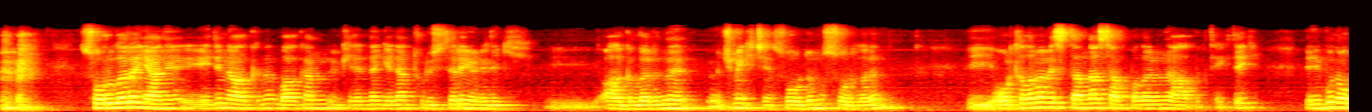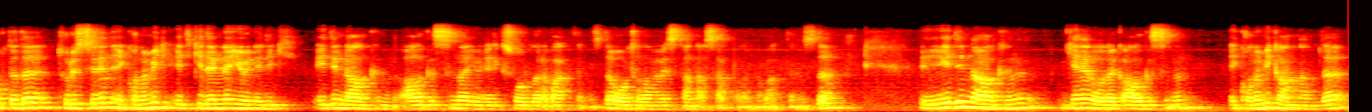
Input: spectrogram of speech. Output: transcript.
sorulara yani Edirne halkının Balkan ülkelerinden gelen turistlere yönelik e, algılarını ölçmek için sorduğumuz soruların e, ortalama ve standart sapmalarını aldık tek tek. E, bu noktada turistlerin ekonomik etkilerine yönelik Edirne halkının algısına yönelik sorulara baktığımızda, ortalama ve standart sapmalarına baktığımızda e, Edirne halkının genel olarak algısının ekonomik anlamda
